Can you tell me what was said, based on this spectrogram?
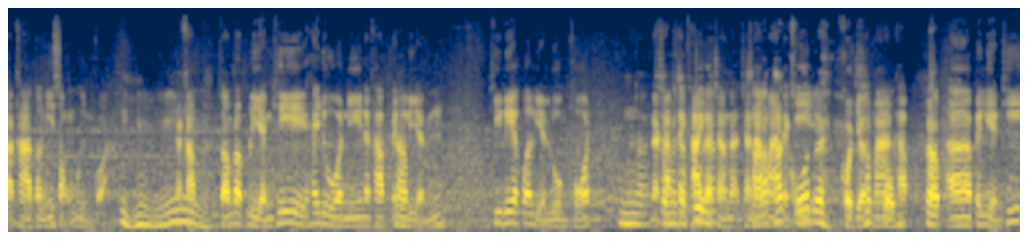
ราคาตอนนี้ 20,000 กว่าอื้อหือนะครับสำหรับเหรียญที่ให้ดูวันนี้นะครับเป็นครับเหรียญที่เรียกว่าเหรียญรวมโค้ดอืมนะครับกำลังจะคล้ายๆกับพูดชนะชนะสารมาพัดตะโค้กี้ดเลยโค้ดเยอะมากผครับครับ เอ่อเป็นเหรียญที่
